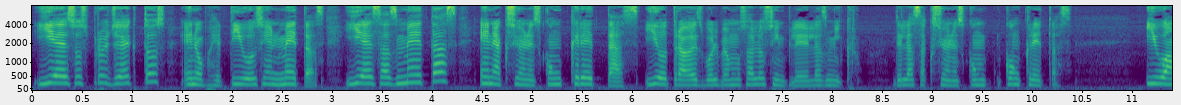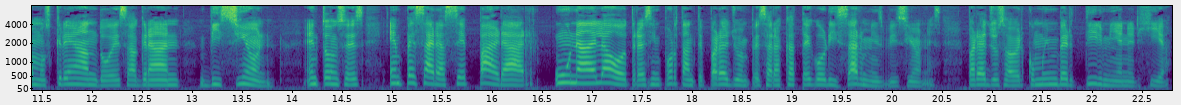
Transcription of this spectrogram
y esos proyectos en objetivos y en metas y esas metas en acciones concretas y otra vez volvemos a lo simple de las micro, de las acciones concretas y vamos creando esa gran visión. Entonces, empezar a separar una de la otra es importante para yo empezar a categorizar mis visiones, para yo saber cómo invertir mi energía,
